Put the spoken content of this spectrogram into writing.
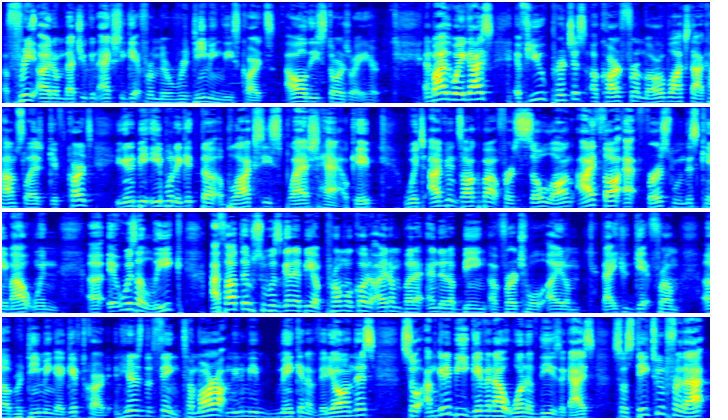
a free item that you can actually get from redeeming these cards. All these stores right here. And by the way, guys, if you purchase a card from roblox.com slash gift cards, you're going to be able to get the Bloxy Splash hat, okay? Which I've been talking about for so long. I thought at first when this came out, when uh, it was a leak, I thought this was going to be a promo code item, but it ended up being a virtual item that you get from uh, redeeming a gift card. And here's the thing. Tomorrow, I'm going to be making a video on this. So I'm going to be giving out one of these, guys. So stay tuned for that.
